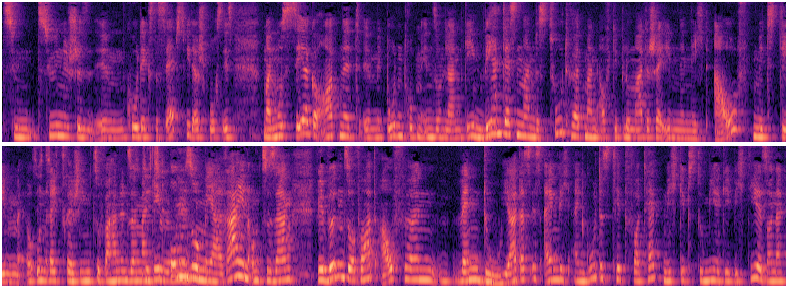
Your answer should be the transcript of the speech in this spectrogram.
zynische ähm, Kodex des Selbstwiderspruchs ist, man muss sehr geordnet äh, mit Bodentruppen in so ein Land gehen. Währenddessen man das tut, hört man auf diplomatischer Ebene nicht auf, mit dem Unrechtsregime zu verhandeln, sondern man geht umso mehr rein, um zu sagen, wir würden sofort aufhören, wenn du. Ja, das ist eigentlich ein gutes Tit for Tat. Nicht gibst du mir, gebe ich dir, sondern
